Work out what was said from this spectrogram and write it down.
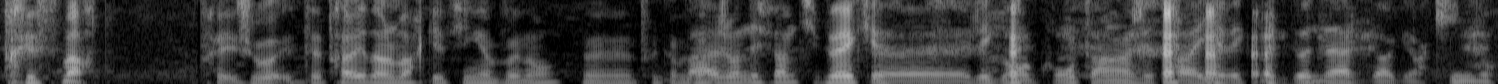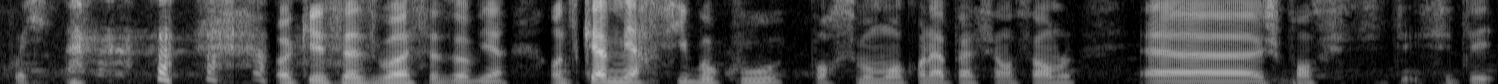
Très smart. Tu as travaillé dans le marketing un peu, non Euh, Bah, J'en ai fait un petit peu avec euh, les grands comptes. hein. J'ai travaillé avec McDonald's, Burger King, donc oui. Ok, ça se voit, ça se voit bien. En tout cas, merci beaucoup pour ce moment qu'on a passé ensemble. Euh, je pense que c'était-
